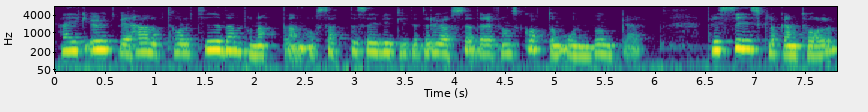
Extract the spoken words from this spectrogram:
Han gick ut vid halv tolv-tiden på natten och satte sig vid ett litet röse där det fanns gott om ormbunkar. Precis klockan 12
